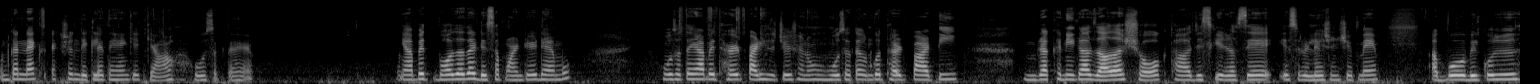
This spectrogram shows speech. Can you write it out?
उनका नेक्स्ट एक्शन देख लेते हैं कि क्या हो सकता है। यहाँ पे बहुत ज़्यादा डिसअपॉइंटेड हैं वो। हो सकता है यहाँ पे थर्ड पार्टी सिचुएशन हो सकता है उनको थर्ड पार्टी रखने का ज़्यादा शौक़ था, जिसकी वजह से इस रिलेशनशिप में अब वो बिल्कुल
